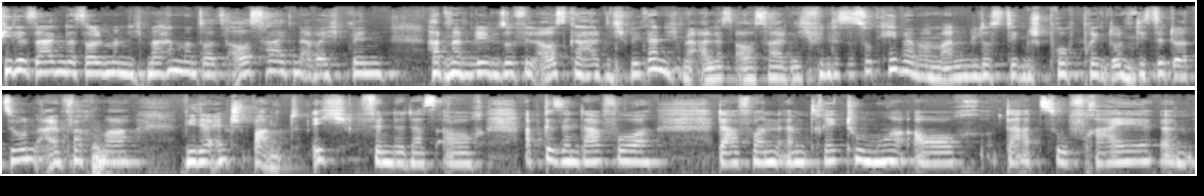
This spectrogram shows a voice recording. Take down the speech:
Viele sagen, das soll man nicht machen, man soll es aushalten, aber ich bin, habe meinem Leben so viel ausgehalten, ich will gar nicht mehr alles aushalten. Ich finde, es ist okay, wenn man mal einen lustigen Spruch bringt und die Situation einfach mal wieder entspannt. Ich finde das auch. Abgesehen davor, davon ähm, trägt Humor auch dazu frei, ähm,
